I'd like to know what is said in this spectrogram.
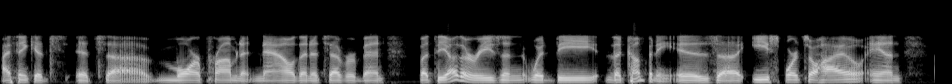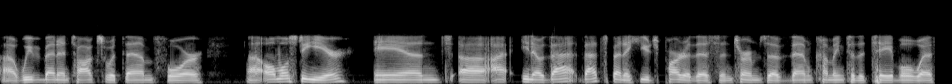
I think it's it's uh, more prominent now than it's ever been. But the other reason would be the company is uh, Esports Ohio, and uh, we've been in talks with them for uh, almost a year, and uh, I, you know that that's been a huge part of this in terms of them coming to the table with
